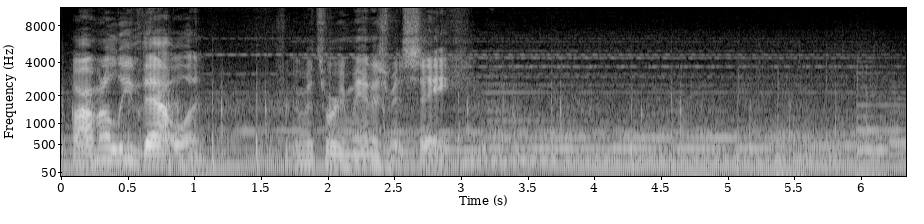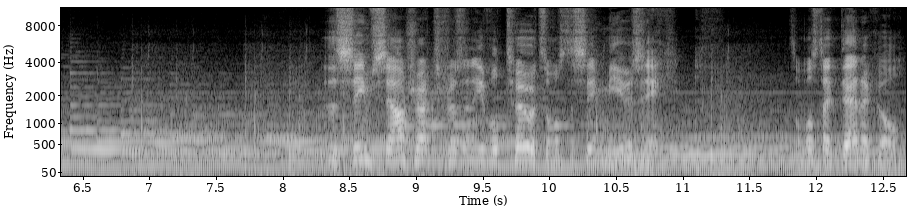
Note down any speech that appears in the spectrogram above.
Alright, I'm gonna leave that one. For inventory management's sake. The same soundtrack as Resident Evil 2. It's almost the same music. It's almost identical.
